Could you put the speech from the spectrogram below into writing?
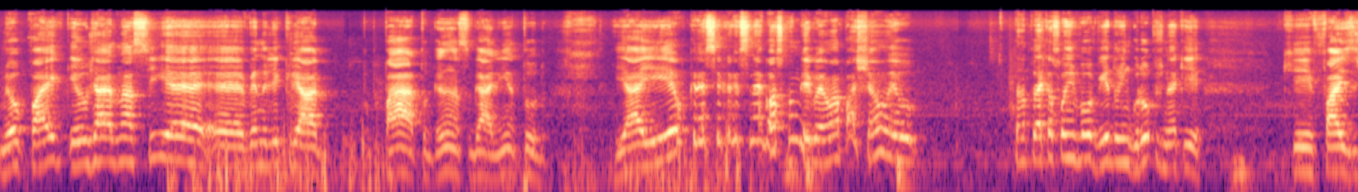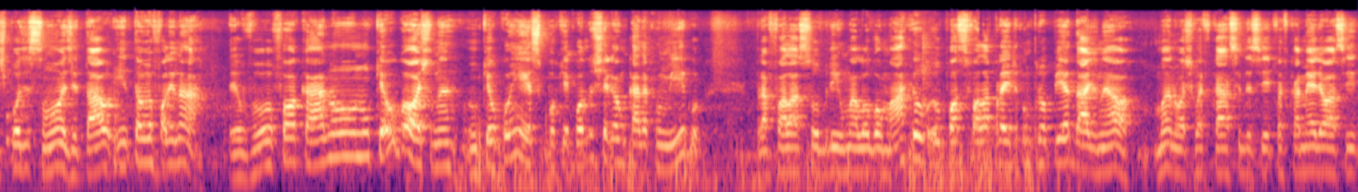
Meu pai, eu já nasci é, é, vendo ele criar pato, ganso, galinha, tudo. E aí eu cresci com esse negócio comigo, é uma paixão. Eu, tanto é que eu sou envolvido em grupos, né? Que, que faz exposições e tal. Então eu falei, não, eu vou focar no, no que eu gosto, né? No que eu conheço. Porque quando chegar um cara comigo para falar sobre uma logomarca, eu, eu posso falar para ele com propriedade, né? Ó, mano, acho que vai ficar assim desse jeito, vai ficar melhor assim.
